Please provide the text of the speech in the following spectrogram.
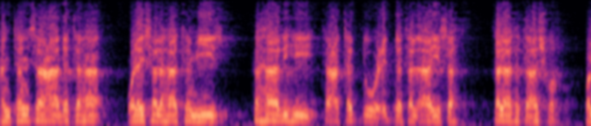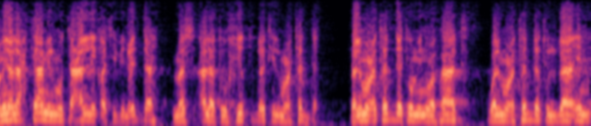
أن تنسى عادتها وليس لها تمييز فهذه تعتد عدة الآيسة ثلاثة أشهر. ومن الأحكام المتعلقة بالعدة مسألة خطبة المعتدة. فالمعتدة من وفاة والمعتدة البائن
